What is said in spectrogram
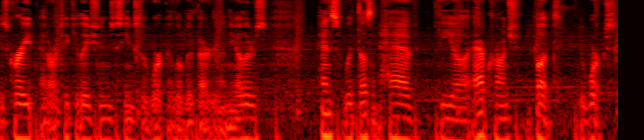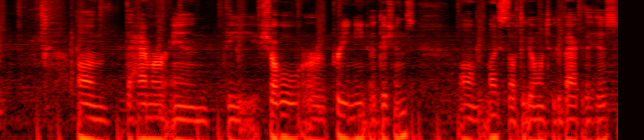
is great at articulation. Seems to work a little bit better than the others. Hence, it doesn't have the uh, ab crunch, but it works. Um, the hammer and the shovel are pretty neat additions. Um, nice stuff to go into the back of the Hiss.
